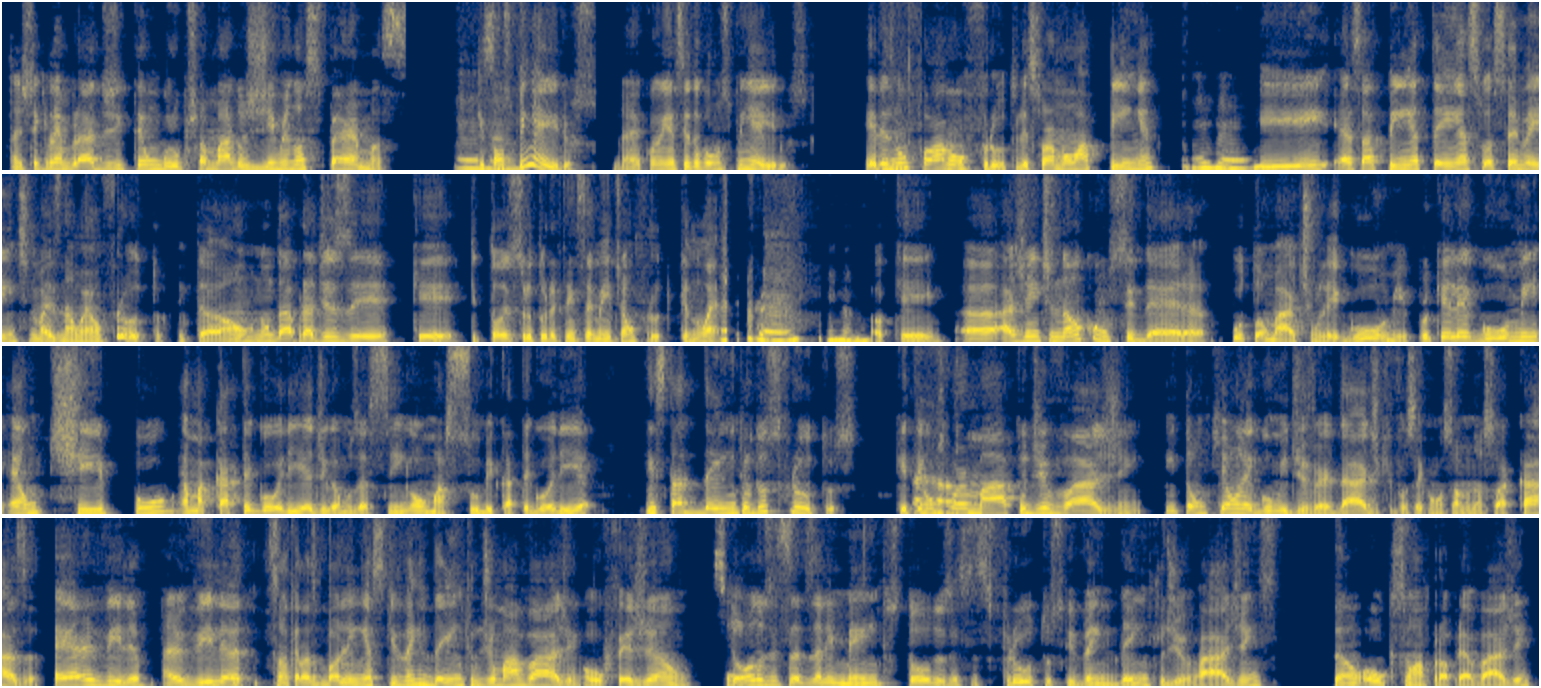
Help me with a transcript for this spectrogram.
a gente tem que lembrar de ter um grupo chamado gimnospermas, uhum. que são os uhum. pinheiros, né? Conhecido como os pinheiros. Eles uhum. não formam fruto, eles formam uma pinha uhum. e essa pinha tem as suas sementes, mas não é um fruto. Então, não dá para dizer que, que toda estrutura que tem semente é um fruto, porque não é. Uhum. uhum. Ok? Uh, a gente não considera o tomate um legume, porque legume é um tipo, é uma categoria, digamos assim, ou uma subcategoria que está dentro dos frutos que tem uhum. um formato de vagem. Então, o que é um legume de verdade que você consome na sua casa é a ervilha. A ervilha são aquelas bolinhas que vêm dentro de uma vagem, ou feijão. Sim. Todos esses alimentos, todos esses frutos que vêm dentro de vagens, são, ou que são a própria vagem,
